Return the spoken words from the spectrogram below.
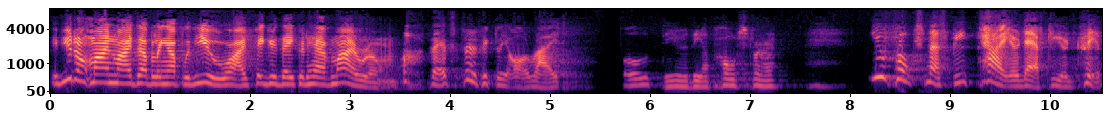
If you don't mind my doubling up with you, I figured they could have my room. Oh, that's perfectly all right. Oh, dear, the upholsterer. You folks must be tired after your trip.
